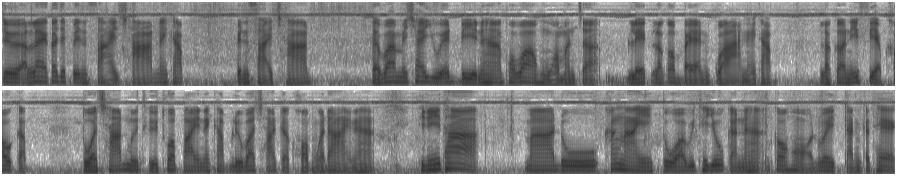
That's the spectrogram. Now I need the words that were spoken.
เจออันแรกก็จะเป็นสายชาร์จนะครับ เป็นสายชาร์จ แต่ว่าไม่ใช่ USB นะฮะเพราะว่าหัวมันจะเล็กแล้วก็แบนกว่านะครับ แล้วก็อันนี้เสียบเข้ากับตัวชาร์จมือถือทั่วไปนะครับ หรือว่าชาร์จกับคอมก็ได้นะฮะทีนี้ถ้ามาดูข้างในตัววิทยุกันนะฮะก็ห่อด้วยกันกระแทก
